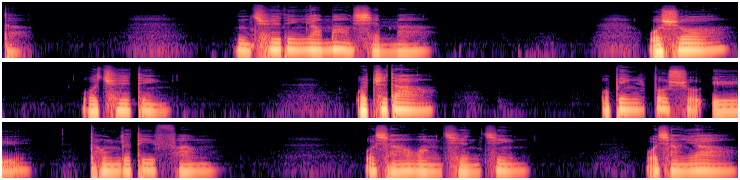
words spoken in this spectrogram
的，你确定要冒险吗？我说，我确定。我知道，我并不属于同一个地方。我想要往前进，我想要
